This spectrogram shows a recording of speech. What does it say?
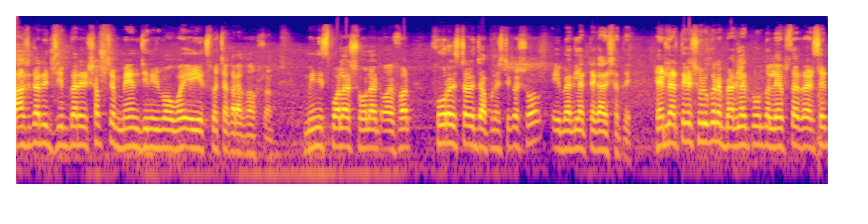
রাশ গাড়ির জিপ গাড়ির সবচেয়ে মেন জিনিস বাবু ভাই, এই এক্সপার্ট চাকা রাখার option mini spoiler show light wiper four স্টারের জাপানি স্টিকার শো এই ব্যাকলাইটটা গাড়ির সাথে। হেডলাইট থেকে শুরু করে ব্যাকলাইট পর্যন্ত লেফট সাইড রাইট সাইড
